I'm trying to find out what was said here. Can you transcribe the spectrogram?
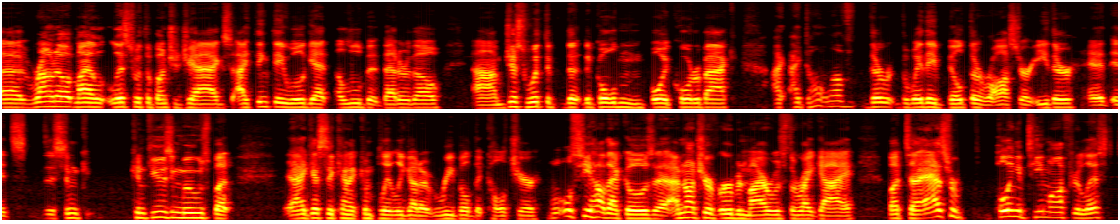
uh, round out my list with a bunch of Jags. I think they will get a little bit better though. Um, just with the, the, the golden boy quarterback. I, I don't love their the way they built their roster either. It, it's there's some confusing moves, but I guess they kind of completely got to rebuild the culture. We'll, we'll, see how that goes. Uh, I'm not sure if Urban Meyer was the right guy, but uh, as for pulling a team off your list,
